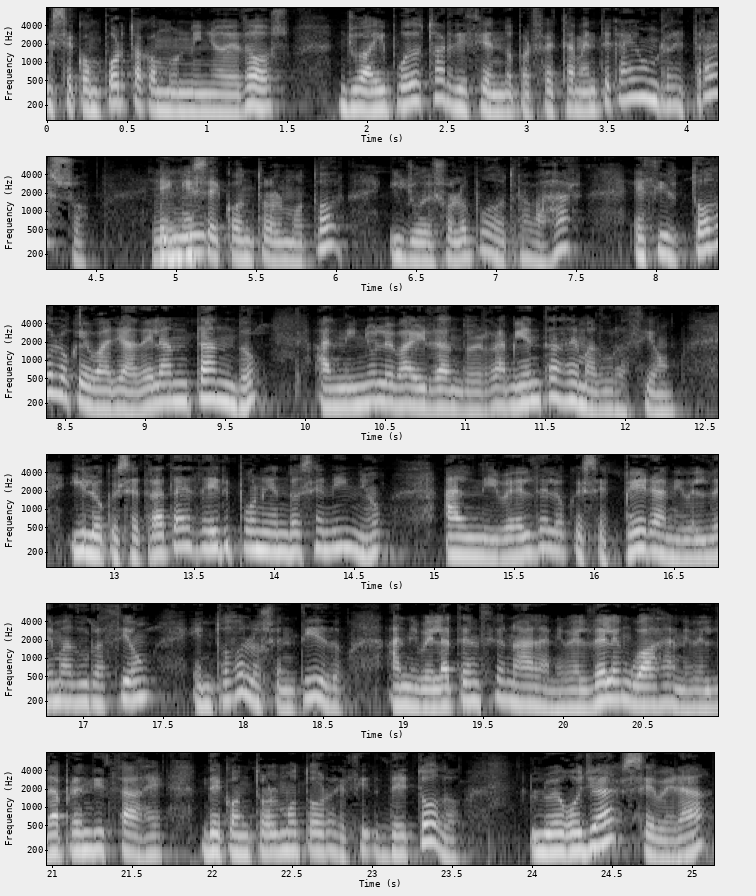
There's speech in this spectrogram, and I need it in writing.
y se comporta como un niño de dos, yo ahí puedo estar diciendo perfectamente que hay un retraso en ese control motor y yo eso lo puedo trabajar. Es decir, todo lo que vaya adelantando al niño le va a ir dando herramientas de maduración y lo que se trata es de ir poniendo a ese niño al nivel de lo que se espera, a nivel de maduración en todos los sentidos, a nivel atencional, a nivel de lenguaje, a nivel de aprendizaje, de control motor, es decir, de todo. Luego ya se verá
